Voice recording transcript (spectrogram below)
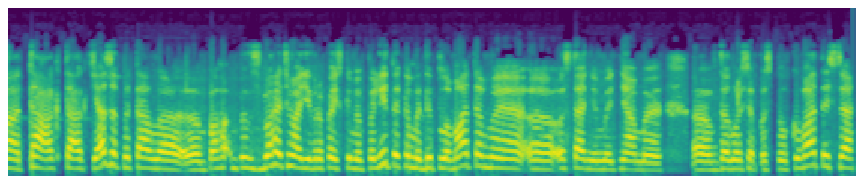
А, так, так. Я запитала е, бага- з багатьма європейськими політиками, дипломатами. е, Останніми днями е, вдалося поспілкуватися.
